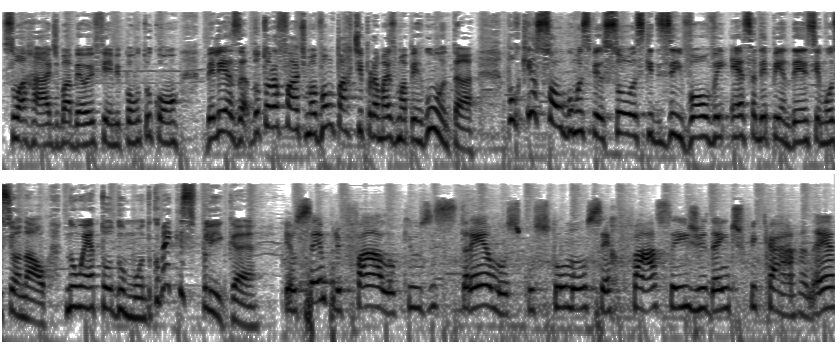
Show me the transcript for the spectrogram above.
sua rádio babelfm.com. Beleza? Doutora Fátima, vamos partir para mais uma pergunta? Por que só algumas pessoas que desenvolvem essa dependência emocional? Não é todo mundo. Como é que explica? Eu sempre falo que os extremos costumam ser fáceis de identificar, né?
